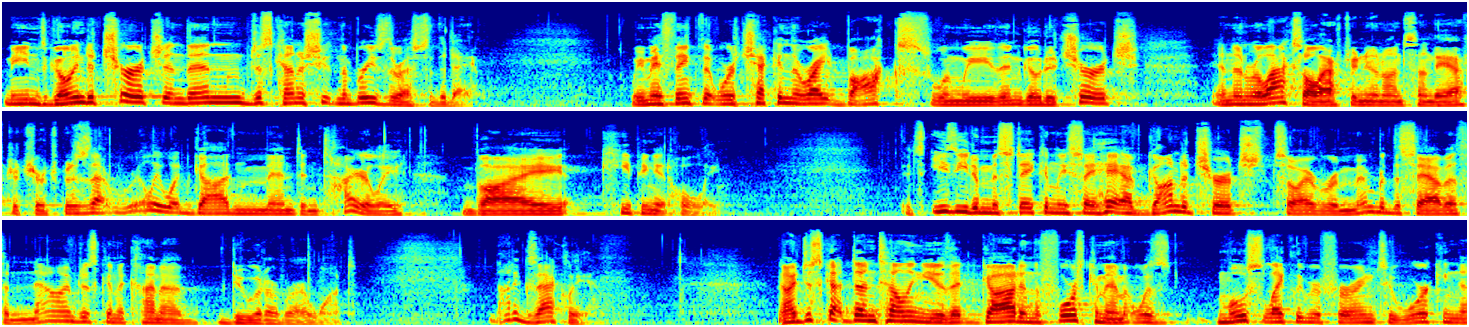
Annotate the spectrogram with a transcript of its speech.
means going to church and then just kind of shooting the breeze the rest of the day. We may think that we're checking the right box when we then go to church and then relax all afternoon on Sunday after church, but is that really what God meant entirely by keeping it holy? It's easy to mistakenly say, hey, I've gone to church, so I remembered the Sabbath, and now I'm just going to kind of do whatever I want. Not exactly. Now, I just got done telling you that God in the fourth commandment was most likely referring to working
